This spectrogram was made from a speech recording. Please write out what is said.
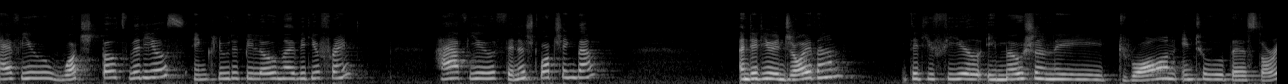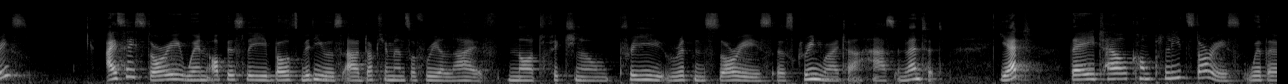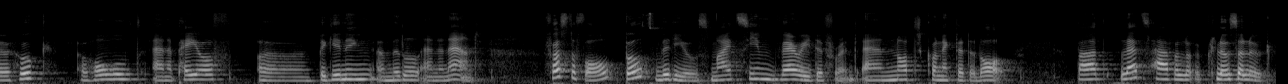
Have you watched both videos included below my video frame? Have you finished watching them? And did you enjoy them? Did you feel emotionally drawn into the stories? I say story when obviously both videos are documents of real life, not fictional, pre-written stories a screenwriter has invented. Yet, they tell complete stories with a hook, a hold and a payoff, a beginning, a middle and an end. First of all, both videos might seem very different and not connected at all. But let's have a look, closer look.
